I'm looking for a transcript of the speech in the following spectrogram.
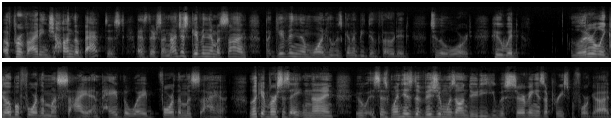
of providing John the Baptist as their son. Not just giving them a son, but giving them one who was going to be devoted to the Lord, who would literally go before the Messiah and pave the way for the Messiah. Look at verses 8 and 9. It says, When his division was on duty, he was serving as a priest before God.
